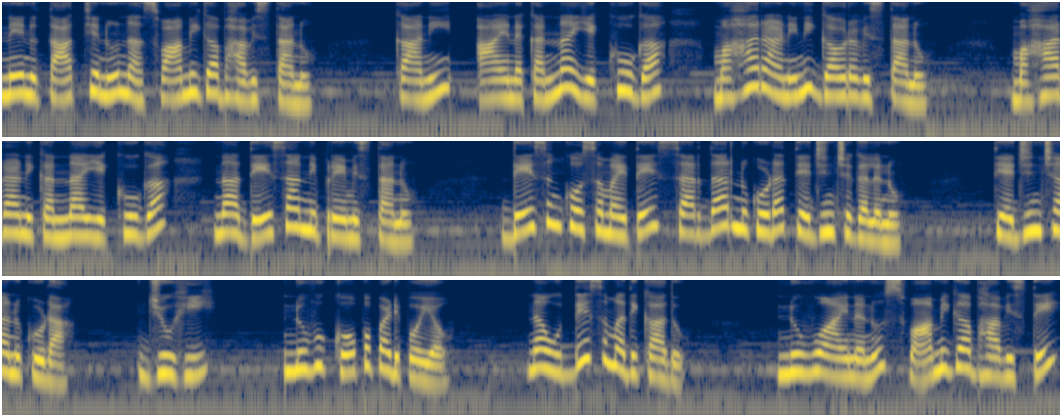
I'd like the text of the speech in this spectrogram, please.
నేను తాత్యను నా స్వామిగా భావిస్తాను. కాని ఆయన కన్నా ఎక్కువగా మహారాణిని గౌరవిస్తాను. మహారాణి కన్నా ఎక్కువగా నా దేశాన్ని ప్రేమిస్తాను. దేశం కోసమైతే సర్దార్ను కూడా త్యజించగలను. త్యజించాను కూడా. జూహీ నువ్వు కోపపడిపోయావు. నా ఉద్దేశం అది కాదు. నువ్వు ఆయనను స్వామిగా భావిస్తే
